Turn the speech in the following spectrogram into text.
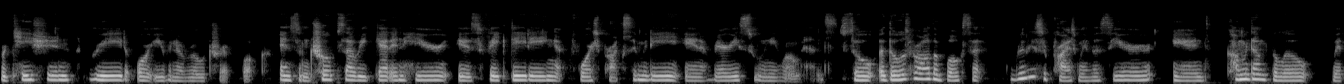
vacation read or even a road trip book. And some tropes that we get in here is fake dating, forced proximity, and a very swoony romance. So uh, those were all the books that really surprised me this year and comment down below with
